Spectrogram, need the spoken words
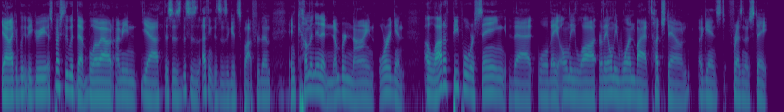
Yeah, and I completely agree, especially with that blowout. I mean, yeah, this is this is I think this is a good spot for them. And coming in at number 9, Oregon. A lot of people were saying that well, they only lost or they only won by a touchdown against Fresno State.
